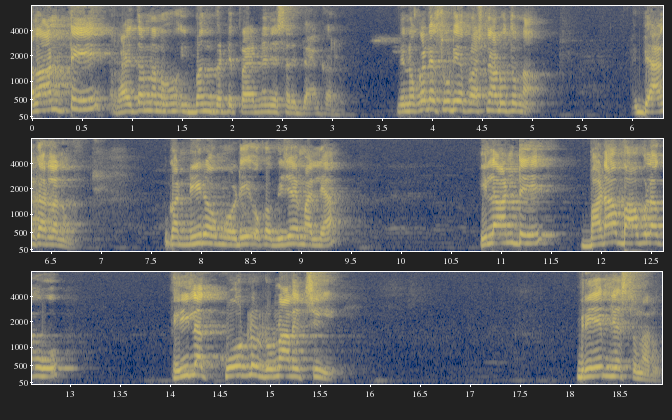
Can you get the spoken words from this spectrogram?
అలాంటి రైతన్నను ఇబ్బంది పెట్టి ప్రయత్నం చేస్తారు ఈ బ్యాంకర్లు. నేను ఒకటే స్టూడియో ప్రశ్న అడుగుతున్నా. బ్యాంకర్లను ఒక నీరవ్ మోడీ ఒక విజయ్ మల్య ఇలాంటి బడా బాబులకు వెయ్యిల కోట్లు రుణాలు ఇచ్చి మీరు ఏం చేస్తున్నారు?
